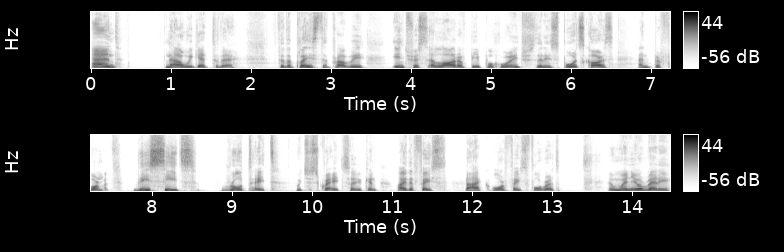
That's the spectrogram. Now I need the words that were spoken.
And now we get to the to the place that probably interests a lot of people who are interested in sports cars and performance. These seats rotate, which is great. So you can either face back or face forward. And when you're ready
